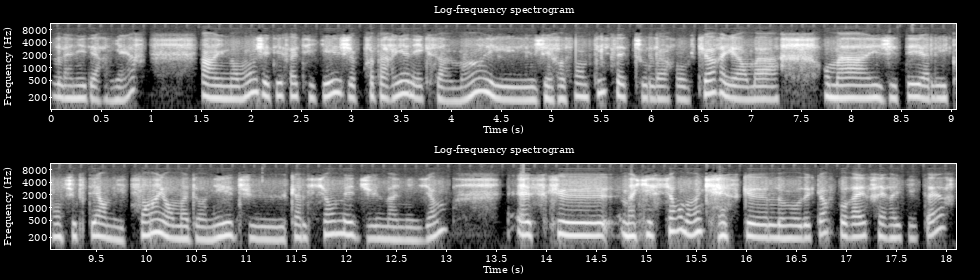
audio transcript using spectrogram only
l'année dernière. À un moment, j'étais fatiguée, je préparais un examen et j'ai ressenti cette douleur au cœur et on m'a, on m'a, j'étais allée consulter un médecin et on m'a donné du calcium et du magnésium. Est-ce que ma question donc, est-ce que le mot de cœur pourrait être héréditaire?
